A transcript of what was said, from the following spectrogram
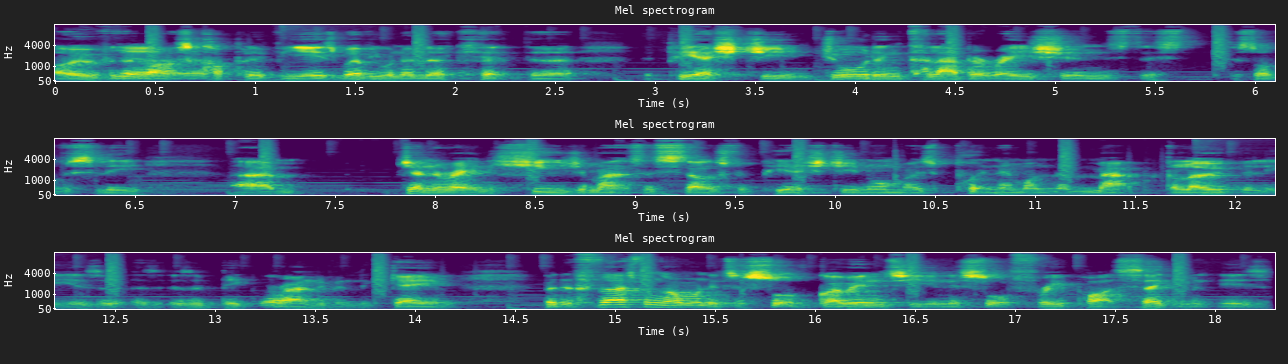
over the Yeah, last yeah. couple of years. Whether you want to look at the, the PSG and Jordan collaborations, this this obviously um, generating huge amounts of sales for PSG and almost putting them on the map globally as a, as, as a big brand within the game. But the first thing I wanted to sort of go into in this sort of three part segment is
